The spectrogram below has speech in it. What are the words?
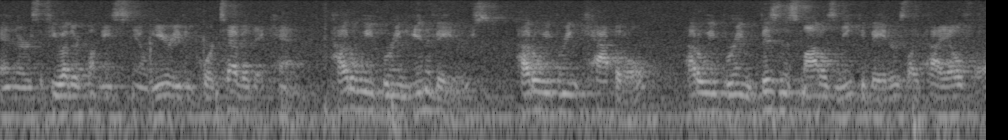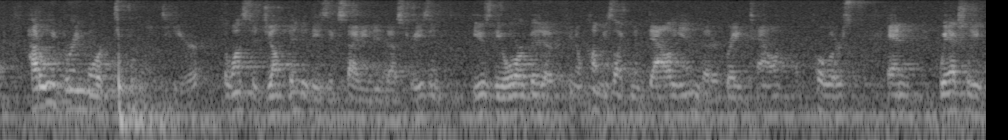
And there's a few other companies, you know, here, even Corteva that can. How do we bring innovators? How do we bring capital? How do we bring business models and incubators like High Alpha? How do we bring more talent here that wants to jump into these exciting industries and use the orbit of you know companies like Medallion that are great talent pullers? And we actually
